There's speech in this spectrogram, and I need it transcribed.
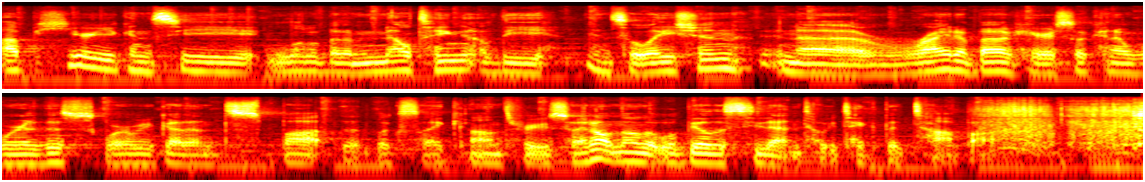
Up here, you can see a little bit of melting of the insulation and uh, right above here, so kind of where this, where we've got a spot that looks like gone through. So I don't know that we'll be able to see that until we take the top off.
